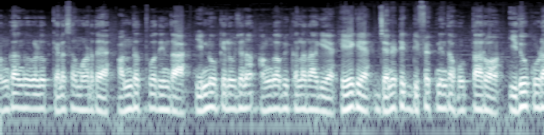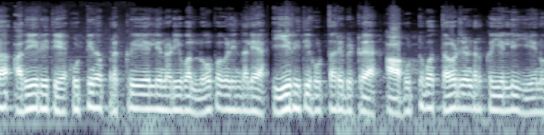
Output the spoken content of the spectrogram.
ಅಂಗಾಂಗಗಳು ಕೆಲಸ ಮಾಡದೆ ಅಂಧತ್ವದಿಂದ ಇನ್ನು ಕೆಲವು ಜನ ಅಂಗವಿಕಲರಾಗಿ ಹೇಗೆ ಜೆನೆಟಿಕ್ ಡಿಫೆಕ್ಟ್ನಿಂದ ಹುಟ್ಟಾರೋ ಇದು ಕೂಡ ಅದೇ ರೀತಿ ಹುಟ್ಟಿನ ಪ್ರಕ್ರಿಯೆಯಲ್ಲಿ ನಡೆಯುವ ಲೋಪಗಳಿಂದಲೇ ಈ ರೀತಿ ಹುಟ್ಟಾರೆ ಬಿಟ್ರೆ ಆ ಹುಟ್ಟುವ ಥರ್ಡ್ ಜೆಂಡರ್ ಕೈಯಲ್ಲಿ ಏನೂ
